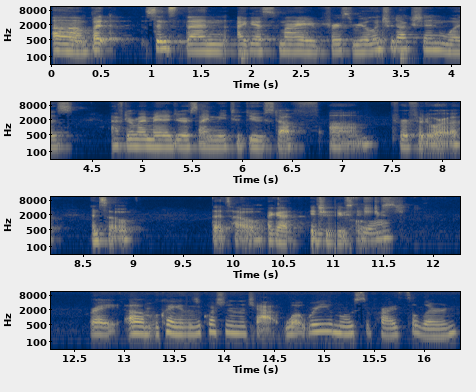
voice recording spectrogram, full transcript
Um, but since then, I guess my first real introduction was after my manager assigned me to do stuff um, for Fedora. And so that's how I got introduced. Right. Um, okay, there's a question in the chat. What were you most surprised to learn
